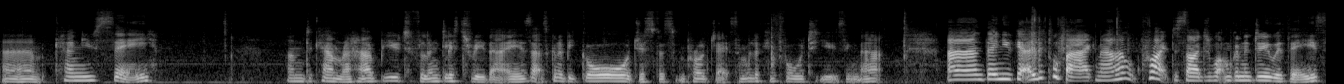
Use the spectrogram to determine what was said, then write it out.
Um, can you see under camera how beautiful and glittery that is. That's going to be gorgeous for some projects. I'm looking forward to using that. And then you get a little bag. Now I haven't quite decided what I'm going to do with these.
